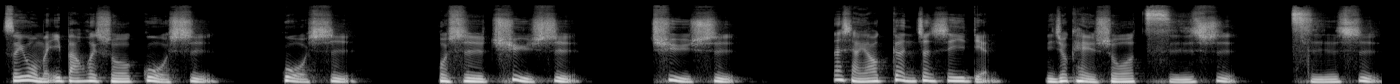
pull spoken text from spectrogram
所以我们一般会说过世、过世，或是去世、去世。那想要更正式一点，你就可以说辞世、辞世，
